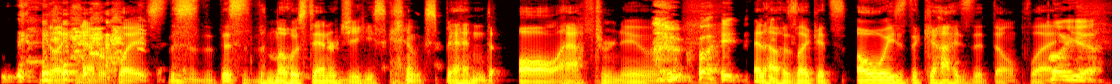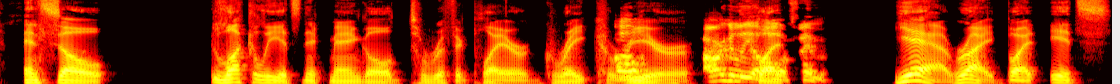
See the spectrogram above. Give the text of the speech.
He like never plays. This is the, this is the most energy he's going to expend all afternoon." Right. And I was like, "It's always the guys that don't play." Oh yeah. And so, luckily, it's Nick Mangold, terrific player, great oh, career, oh, arguably a Hall of Famer. Yeah, right. But it's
